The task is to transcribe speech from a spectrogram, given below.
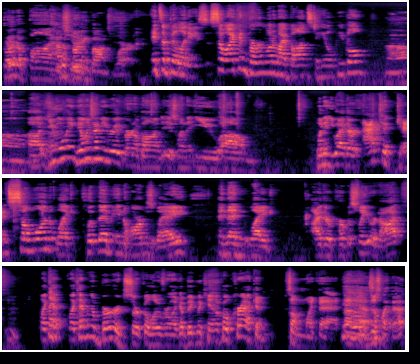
burn a bond. How do burning bonds work? It's abilities. So I can burn one of my bonds to heal people. Uh, you only the only time you really burn a bond is when you um, when you either act against someone, like put them in harm's way, and then like either purposely or not. like but- ha- like having a bird circle over like a big mechanical kraken, something like that. Yeah, Uh, yeah, just just like that.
